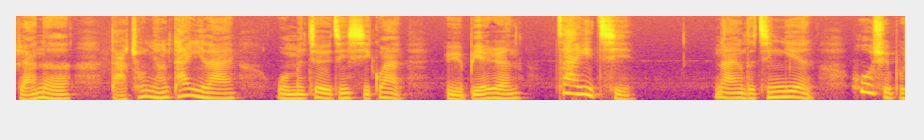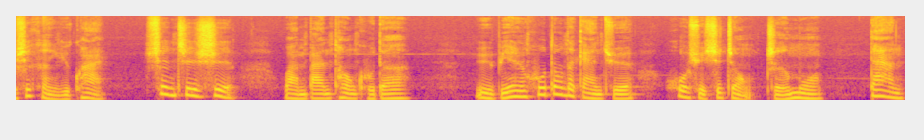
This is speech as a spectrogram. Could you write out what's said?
然而，打出娘胎以来，我们就已经习惯与别人在一起。那样的经验或许不是很愉快。甚至是万般痛苦的，与别人互动的感觉，或许是种折磨，但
